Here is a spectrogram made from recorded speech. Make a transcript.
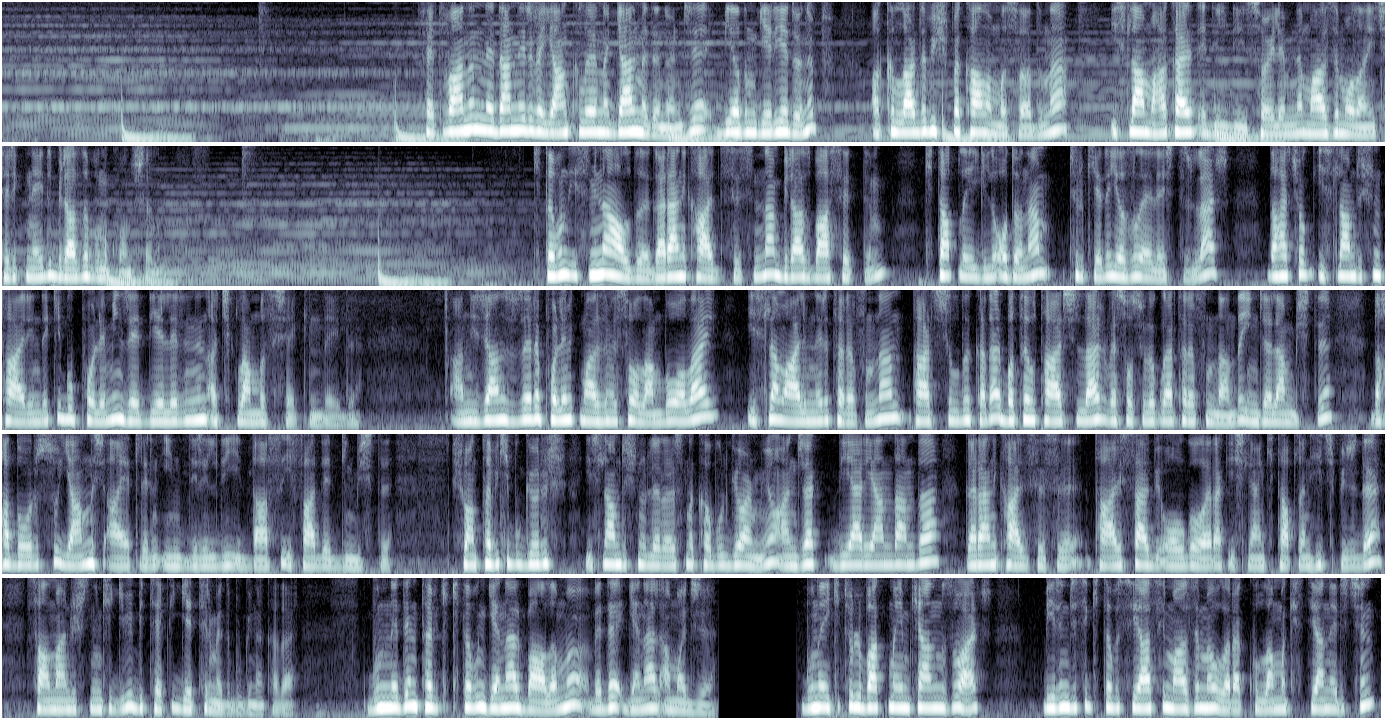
Fetvanın nedenleri ve yankılarına gelmeden önce bir adım geriye dönüp akıllarda bir şüphe kalmaması adına İslam'a hakaret edildiği söylemine malzeme olan içerik neydi biraz da bunu konuşalım. Kitabın ismini aldığı Garanik hadisesinden biraz bahsettim. Kitapla ilgili o dönem Türkiye'de yazılı eleştiriler daha çok İslam düşün tarihindeki bu polemin reddiyelerinin açıklanması şeklindeydi. Anlayacağınız üzere polemik malzemesi olan bu olay İslam alimleri tarafından tartışıldığı kadar batılı tarihçiler ve sosyologlar tarafından da incelenmişti. daha doğrusu yanlış ayetlerin indirildiği iddiası ifade edilmişti. Şu an tabii ki bu görüş İslam düşünürleri arasında kabul görmüyor ancak diğer yandan da Garanik hadisesi tarihsel bir olgu olarak işleyen kitapların hiçbiri de Salman Rushdie'ninki gibi bir tepki getirmedi bugüne kadar. Bunun nedeni tabii ki kitabın genel bağlamı ve de genel amacı. Buna iki türlü bakma imkanımız var. Birincisi kitabı siyasi malzeme olarak kullanmak isteyenler için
